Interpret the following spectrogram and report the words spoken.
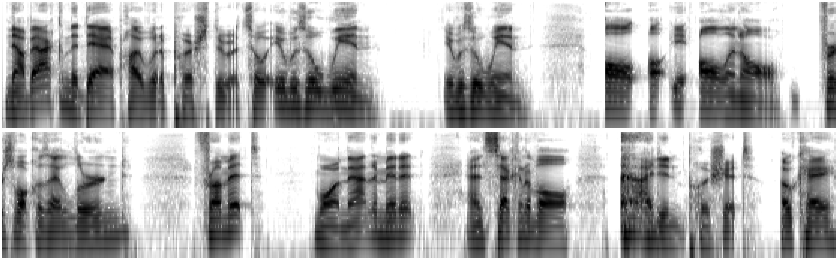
Now, back in the day, I probably would have pushed through it. So it was a win. It was a win, all, all, all in all. First of all, because I learned from it. More on that in a minute. And second of all, I didn't push it. Okay.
